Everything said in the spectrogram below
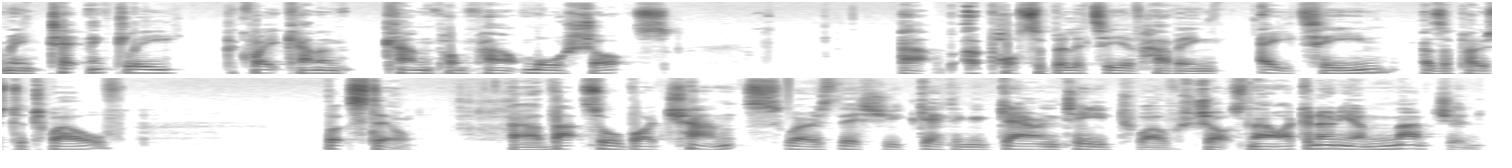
I mean, technically, the Quake Cannon can pump out more shots at a possibility of having 18 as opposed to 12, but still, uh, that's all by chance, whereas this you're getting a guaranteed 12 shots. Now I can only imagine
